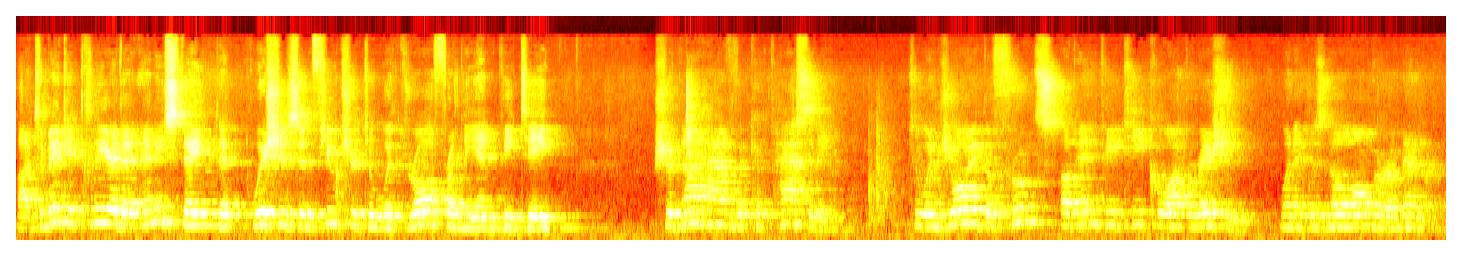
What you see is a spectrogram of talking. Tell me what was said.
uh, to make it clear that any state that wishes in future to withdraw from the NPT should not have the capacity to enjoy the fruits of NPT cooperation when it was no longer a member,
